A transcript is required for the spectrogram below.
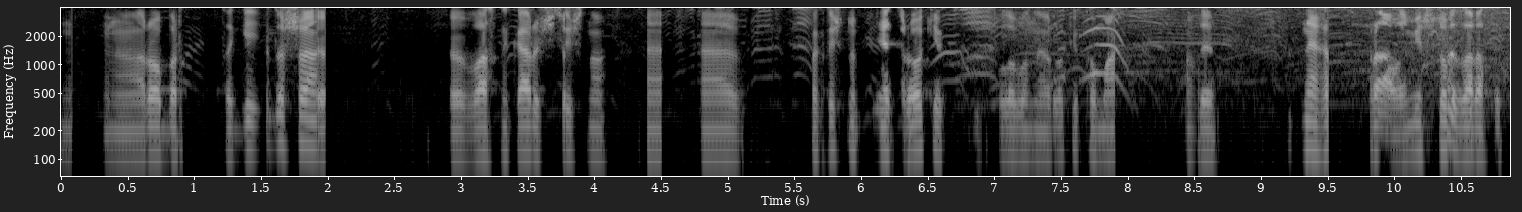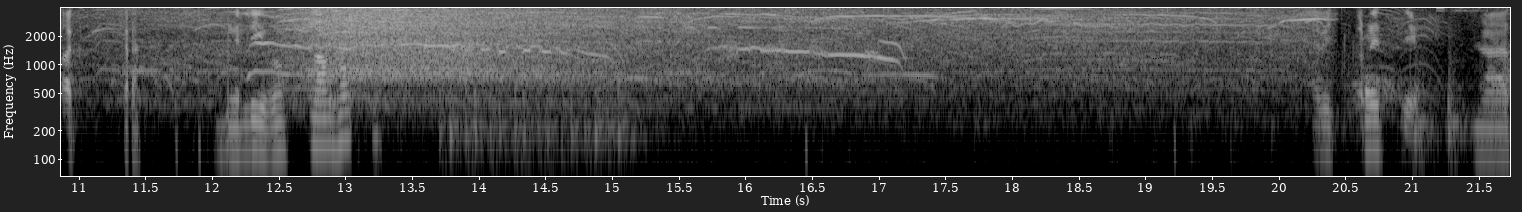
е, Роберта Гейдоша, е, власне кажучи, фактично, е, е, фактично 5 років, з половиною роки команди не грали між собою. Зараз і так лівим флангом. Навіть перейти е,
